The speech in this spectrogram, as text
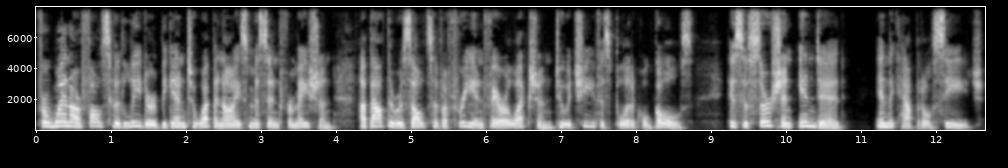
For when our falsehood leader began to weaponize misinformation about the results of a free and fair election to achieve his political goals, his assertion ended in the Capitol siege.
